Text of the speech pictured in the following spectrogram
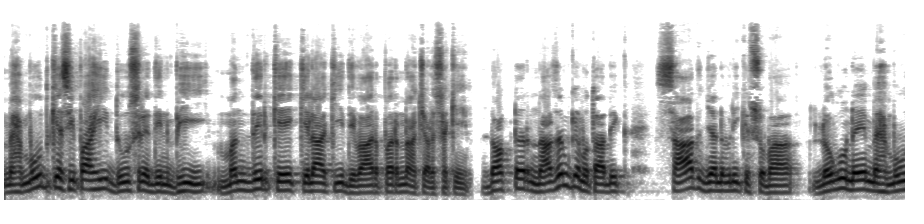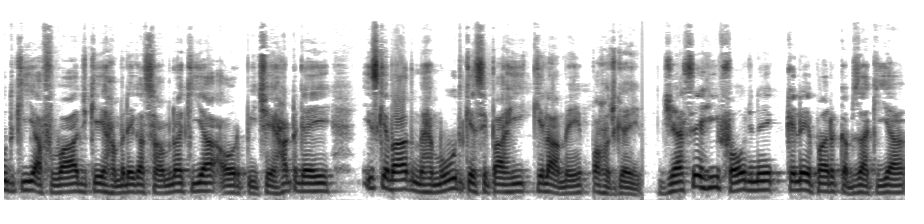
महमूद के सिपाही दूसरे दिन भी मंदिर के किला की दीवार पर ना चढ़ सके। डॉक्टर नाजम के मुताबिक 7 जनवरी की सुबह लोगों ने महमूद की अफवाज के हमले का सामना किया और पीछे हट गए। इसके बाद महमूद के सिपाही किला में पहुँच गए। जैसे ही फौज ने किले पर कब्जा किया,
